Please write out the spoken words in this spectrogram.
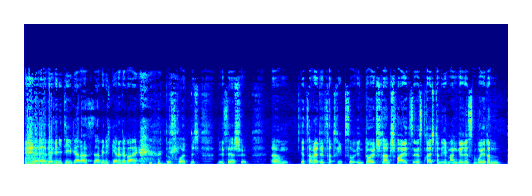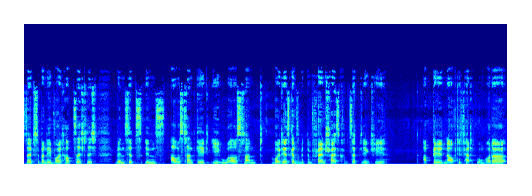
Definitiv, ja, das, da bin ich gerne dabei. das freut mich. Nee, sehr schön. Ähm, jetzt haben wir den Vertrieb so in Deutschland, Schweiz, Österreich dann eben angerissen, wo ihr dann selbst übernehmen wollt hauptsächlich. Wenn es jetzt ins Ausland geht, EU-Ausland, wollt ihr das Ganze mit einem Franchise-Konzept irgendwie abbilden, auch die Fertigung? Oder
